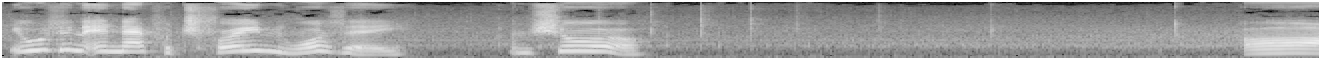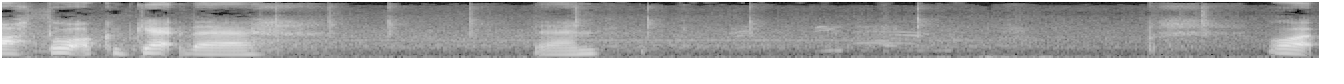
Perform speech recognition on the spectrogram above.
He wasn't in there for training, was he? I'm sure. Oh, I thought I could get there. Then. What?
